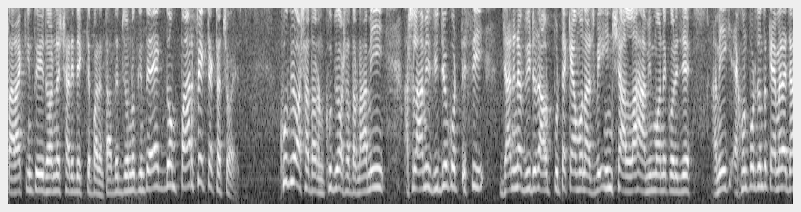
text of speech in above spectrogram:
তারা কিন্তু এই ধরনের শাড়ি দেখতে পারেন। তাদের জন্য কিন্তু একদম পারফেক্ট একটা চয়েস খুবই অসাধারণ খুবই অসাধারণ। আমি আসলে আমি ভিডিও করতেছি জানি না ভিডিওর আউটপুটটা কেমন আসবে। ইনশাআল্লাহ আমি মনে করি যে আমি এখন পর্যন্ত ক্যামেরা যা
